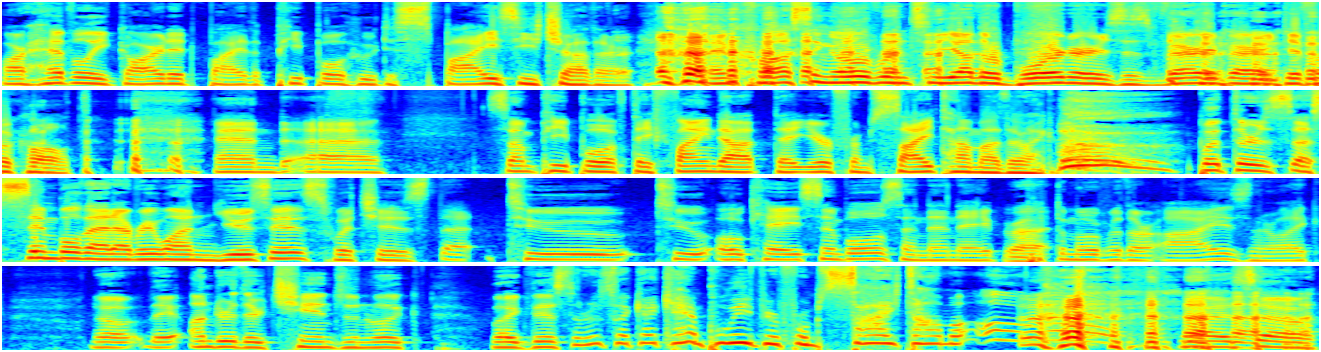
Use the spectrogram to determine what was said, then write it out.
are heavily guarded by the people who despise each other, and crossing over into the other borders is very, very difficult. And uh, some people, if they find out that you're from Saitama, they're like, but there's a symbol that everyone uses, which is that two two OK symbols, and then they Right. put them over their eyes, and they're like, no, they under their chins and they're like like this, and it's like, I can't believe you're from Saitama. Oh no! Yeah, so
